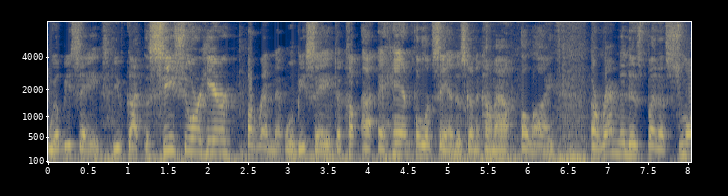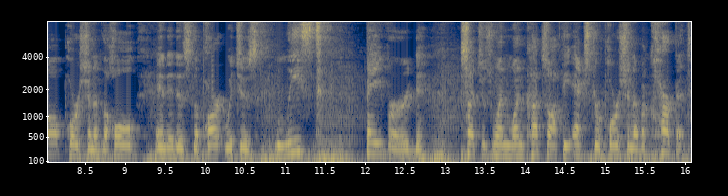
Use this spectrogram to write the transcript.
will be saved. You've got the seashore here, a remnant will be saved. A, cup, uh, a handful of sand is going to come out alive. A remnant is but a small portion of the whole, and it is the part which is least favored, such as when one cuts off the extra portion of a carpet.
